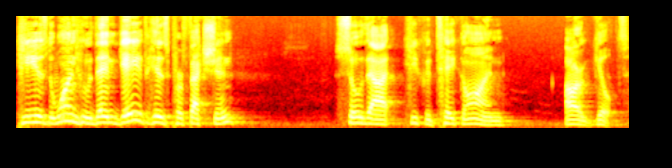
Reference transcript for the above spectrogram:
He is the one who then gave his perfection so that he could take on our guilt.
